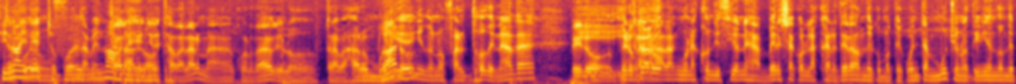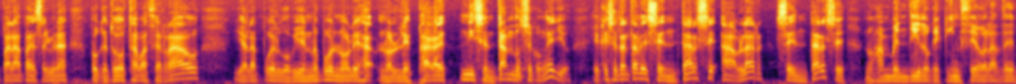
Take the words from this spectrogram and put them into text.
si no hay de esto, pues no habrá de en lo el otro. estado de alarma, acordado que los trabajaron muy Claro. bien y no nos faltó de nada, Pero- y, y pero claro- trabajaban en unas condiciones adversas con las carreteras donde como te cuentan mucho no tenían dónde parar para desayunar porque todo estaba cerrado y ahora pues el gobierno pues no les, ha- no les paga ni sentándose con ellos. Es que se trata de sentarse a hablar, sentarse. Nos han vendido que 15 horas de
